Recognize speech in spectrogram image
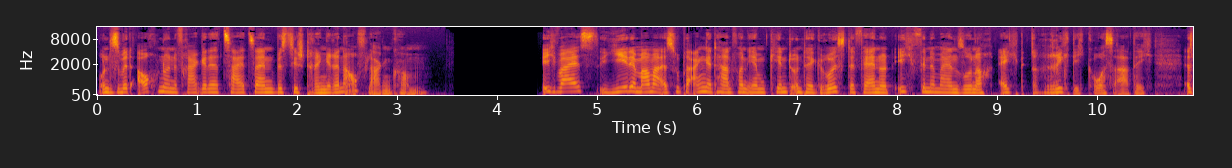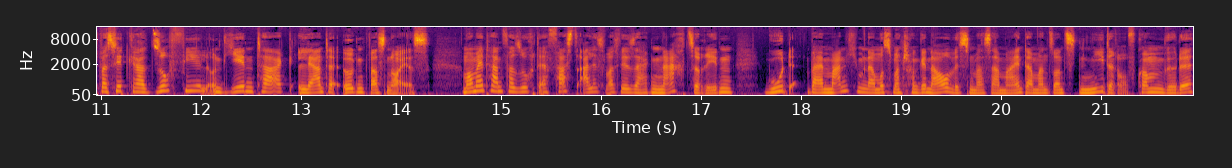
Und es wird auch nur eine Frage der Zeit sein, bis die strengeren Auflagen kommen. Ich weiß, jede Mama ist super angetan von ihrem Kind und der größte Fan und ich finde meinen Sohn auch echt richtig großartig. Es passiert gerade so viel und jeden Tag lernt er irgendwas Neues. Momentan versucht er fast alles, was wir sagen, nachzureden. Gut, bei manchem, da muss man schon genau wissen, was er meint, da man sonst nie drauf kommen würde.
